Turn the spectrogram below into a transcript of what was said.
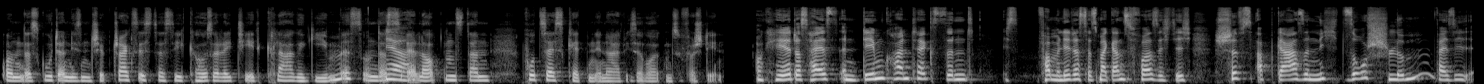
Und das Gute an diesen Chip-Tracks ist, dass die Kausalität klar gegeben ist und das ja. erlaubt uns dann Prozessketten innerhalb dieser Wolken zu verstehen. Okay, das heißt, in dem Kontext sind, formuliere das jetzt mal ganz vorsichtig, Schiffsabgase nicht so schlimm, weil sie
